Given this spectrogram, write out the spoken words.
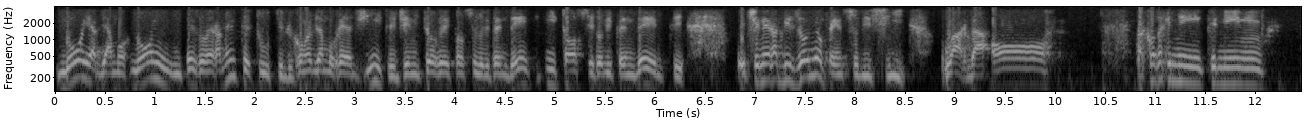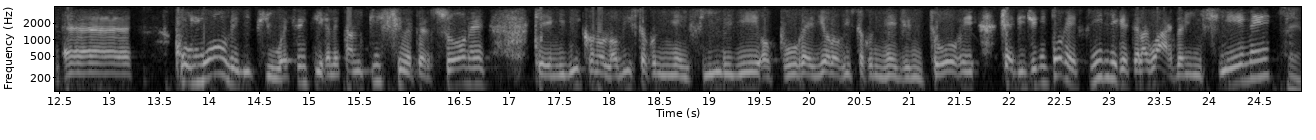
noi abbiamo, noi inteso veramente tutti, di come abbiamo reagito, i genitori dei tossicodipendenti, i tossicodipendenti e ce n'era bisogno? Penso di sì. Guarda, ho la cosa che mi, che mi eh, commuove di più è sentire le tantissime persone che mi dicono l'ho visto con i miei figli oppure io l'ho visto con i miei genitori, cioè di genitori e figli che se la guardano insieme sì.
